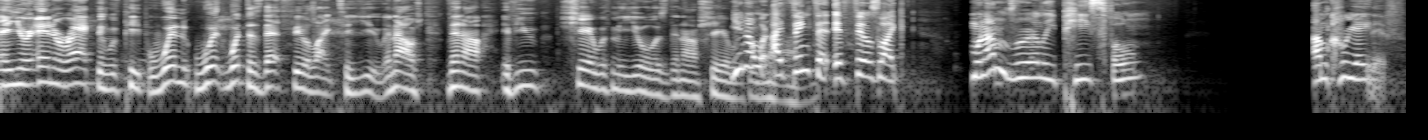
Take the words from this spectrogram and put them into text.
And you're interacting with people. When what what does that feel like to you? And I'll then I'll if you share with me yours, then I'll share. With You You know what? Mine. I think that it feels like when I'm really peaceful, I'm creative.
